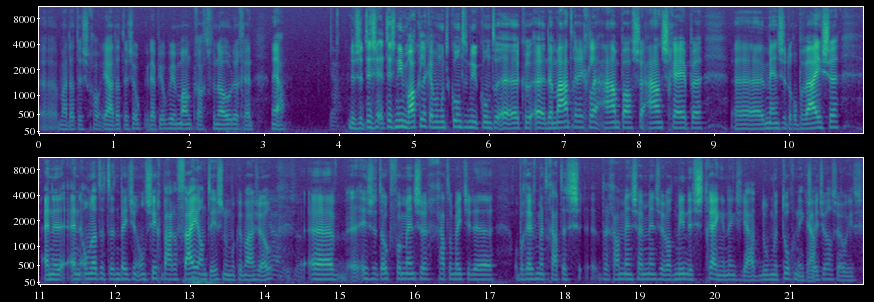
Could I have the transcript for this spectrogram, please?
Eh, maar dat is gewoon, ja, dat is ook, daar heb je ook weer mankracht voor nodig. En, nou ja. Ja. Dus het is, het is niet makkelijk en we moeten continu cont- eh, eh, de maatregelen aanpassen, aanscherpen, mensen erop wijzen. En, eh, en omdat het een beetje een onzichtbare vijand is, noem ik het maar zo, eh, is het ook voor mensen, gaat een beetje de, op een gegeven moment gaat de, er gaan mensen, zijn mensen wat minder streng. En denken ze, ja, het doet me toch niks, Ja. weet je wel, zoiets.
